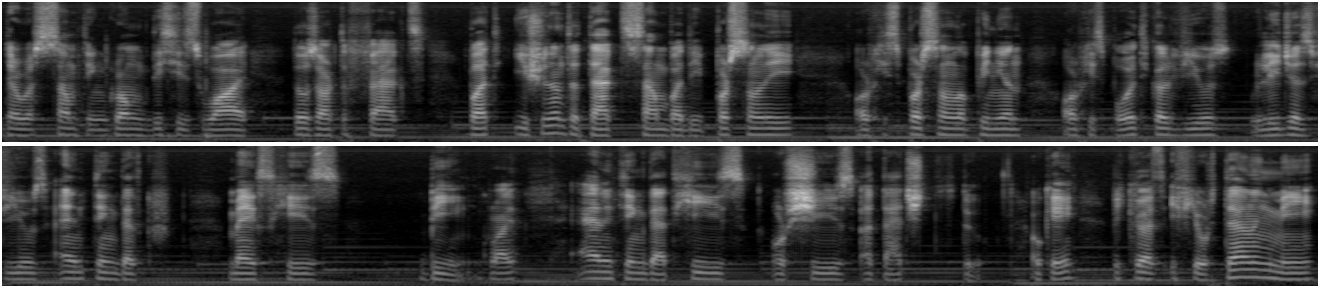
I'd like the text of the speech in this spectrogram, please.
there was something wrong, this is why, those are the facts, but you shouldn't attack somebody personally or his personal opinion or his political views, religious views, anything that makes his being, right? anything that he's or she's attached to okay because if you're telling me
